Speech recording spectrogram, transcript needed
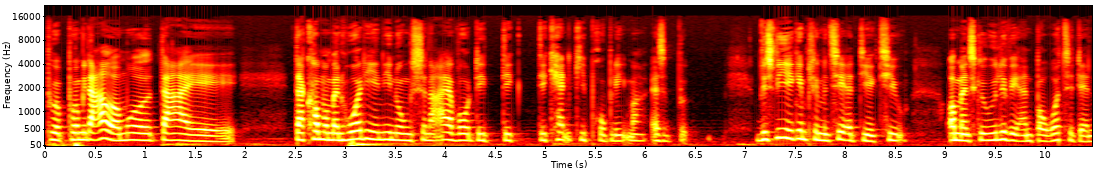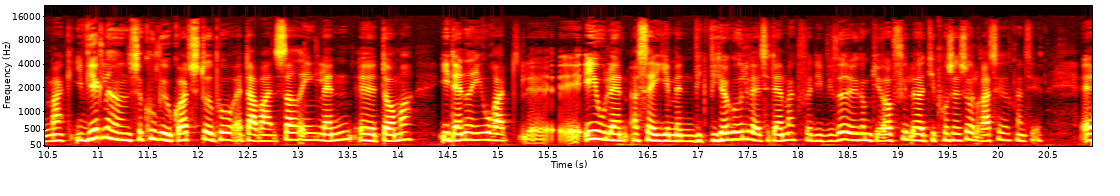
på, på mit eget område, der, øh, der kommer man hurtigt ind i nogle scenarier, hvor det, det, det kan give problemer. Altså, hvis vi ikke implementerer et direktiv, og man skal udlevere en borger til Danmark. I virkeligheden, så kunne vi jo godt stå på, at der var en, sad en eller anden øh, dommer i et andet EU-ret, øh, EU-land og sagde, jamen, vi, vi kan jo ikke udlevere til Danmark, fordi vi ved jo ikke, om de opfylder de processuelle retssikkerhedsgarantier. Øh,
